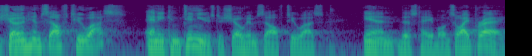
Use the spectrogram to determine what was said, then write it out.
shown himself to us, and he continues to show himself to us in this table. And so I pray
